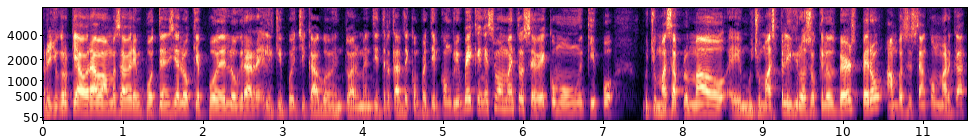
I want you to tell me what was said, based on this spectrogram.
Pero yo creo que ahora vamos a ver en potencia lo que puede lograr el equipo de Chicago eventualmente y tratar de competir con Green Bay, que en ese momento se ve como un equipo mucho más aplomado, eh, mucho más peligroso que los Bears, pero ambos están con marca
